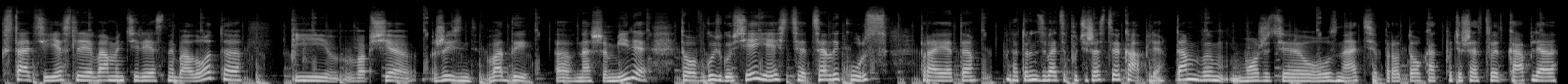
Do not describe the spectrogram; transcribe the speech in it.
Кстати, если вам интересны болота и вообще жизнь воды э, в нашем мире, то в Гусь-Гусе есть целый курс про это, который называется «Путешествие капли». Там вы можете узнать про то, как путешествует капля.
